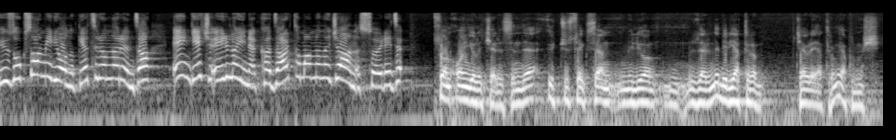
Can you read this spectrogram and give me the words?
190 milyonluk yatırımların da en geç Eylül ayına kadar tamamlanacağını söyledi. Son 10 yıl içerisinde 380 milyon üzerinde bir yatırım, çevre yatırımı yapılmış.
